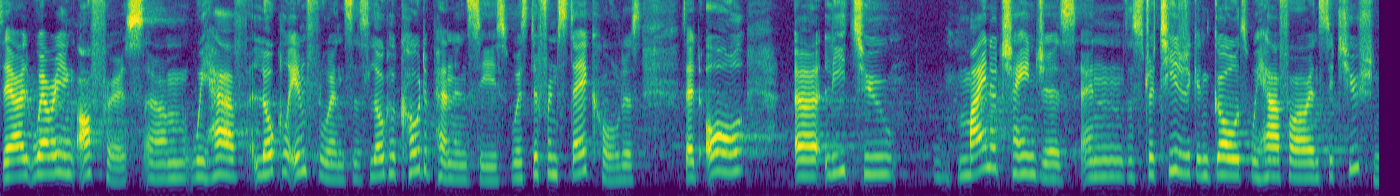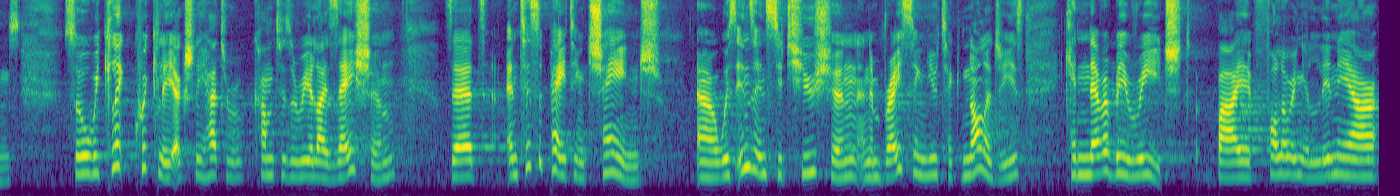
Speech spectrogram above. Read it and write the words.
There are varying offers. Um, we have local influences, local codependencies with different stakeholders that all uh, lead to minor changes in the strategic and goals we have for our institutions. So we quickly actually had to come to the realization that anticipating change uh, within the institution and embracing new technologies can never be reached by following a linear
